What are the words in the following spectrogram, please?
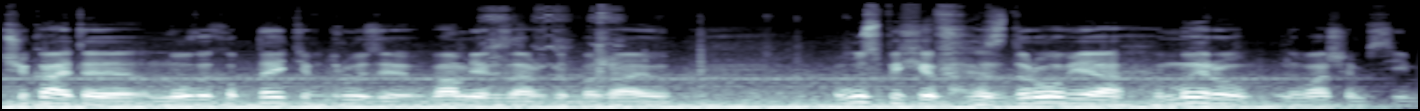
чекайте нових апдейтів, друзі. Вам, як завжди, бажаю успіхів, здоров'я, миру вашим сім'ям.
